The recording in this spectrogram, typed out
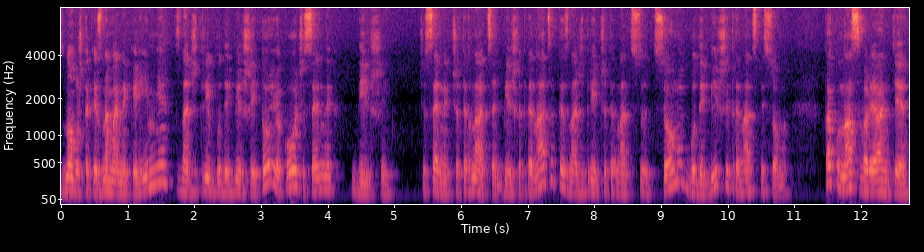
Знову ж таки, знаменники рівні, значить дріб буде більший той, у якого чисельник більший. Чисельник 14 більше 13, значить дріб 14 сьомих буде більший 13 сьомих. Так у нас в варіанті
